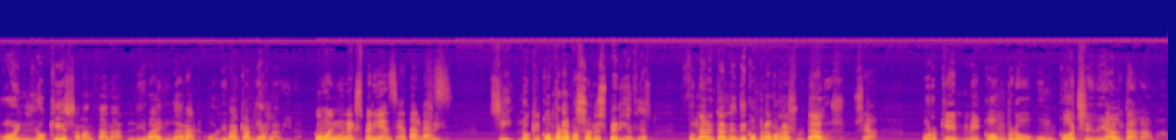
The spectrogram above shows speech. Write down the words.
o, en lo que esa manzana le va a ayudar o le va a cambiar la vida. ¿Como en una experiencia tal vez? Sí. lo que compramos son experiencias, fundamentalmente compramos resultados. O sea, ¿por qué me compro un coche de alta gama?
